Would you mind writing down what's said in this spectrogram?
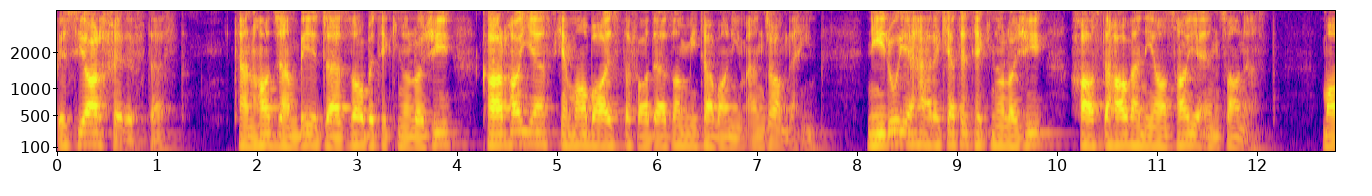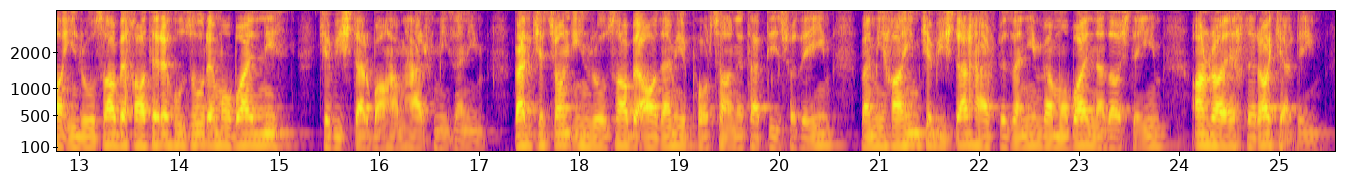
بسیار خرفته است. تنها جنبه جذاب تکنولوژی کارهایی است که ما با استفاده از آن می توانیم انجام دهیم. نیروی حرکت تکنولوژی خواسته ها و نیازهای انسان است. ما این روزها به خاطر حضور موبایل نیست که بیشتر با هم حرف می‌زنیم. بلکه چون این روزها به آدمی پرچانه تبدیل شده ایم و می‌خواهیم که بیشتر حرف بزنیم و موبایل نداشته ایم آن را اختراع کرده ایم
